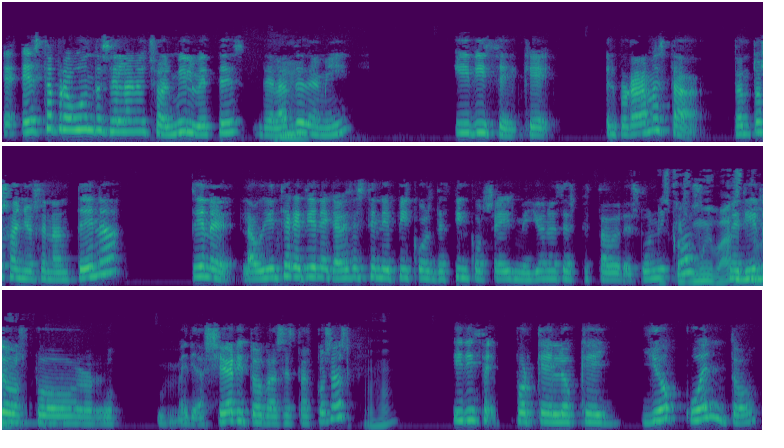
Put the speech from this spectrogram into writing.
E, esta pregunta se la han hecho al mil veces delante mm. de mí y dice que el programa está tantos años en antena, tiene la audiencia que tiene, que a veces tiene picos de 5 o 6 millones de espectadores únicos, medidos por Mediashare y todas estas cosas. Y dice, porque lo que yo cuento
